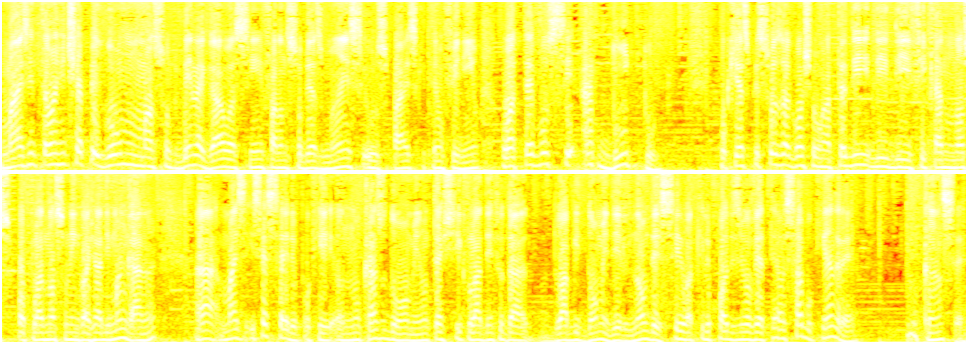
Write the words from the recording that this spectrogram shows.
Mas então a gente já pegou um assunto bem legal, assim, falando sobre as mães e os pais que têm um filhinho, ou até você adulto. Porque as pessoas gostam até de, de, de ficar no nosso popular, no nosso linguajar de mangá, né? Ah, mas isso é sério, porque no caso do homem, um testículo lá dentro da, do abdômen dele não desceu, aquilo pode desenvolver até, sabe o que, André? Um câncer.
